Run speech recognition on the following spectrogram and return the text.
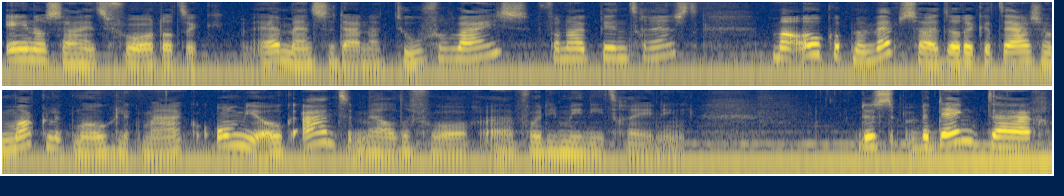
enerzijds voor dat ik hè, mensen daar naartoe verwijs vanuit Pinterest. Maar ook op mijn website dat ik het daar zo makkelijk mogelijk maak om je ook aan te melden voor, uh, voor die mini-training. Dus bedenk daar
